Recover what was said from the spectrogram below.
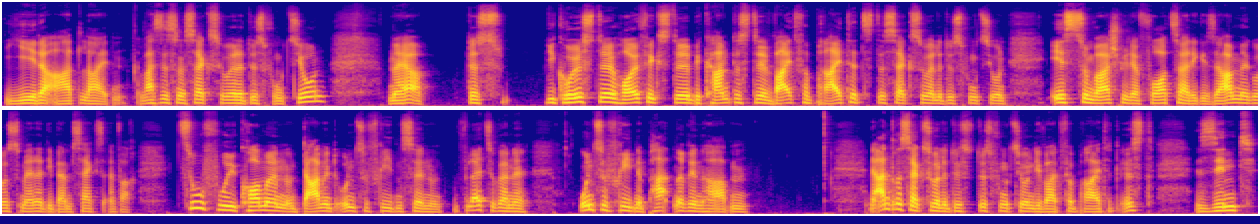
jeder Art leiden. Was ist eine sexuelle Dysfunktion? Naja, das die größte, häufigste, bekannteste, weit verbreitetste sexuelle Dysfunktion ist zum Beispiel der vorzeitige Samenerguss. Männer, die beim Sex einfach zu früh kommen und damit unzufrieden sind und vielleicht sogar eine unzufriedene Partnerin haben. Eine andere sexuelle Dys Dysfunktion, die weit verbreitet ist, sind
